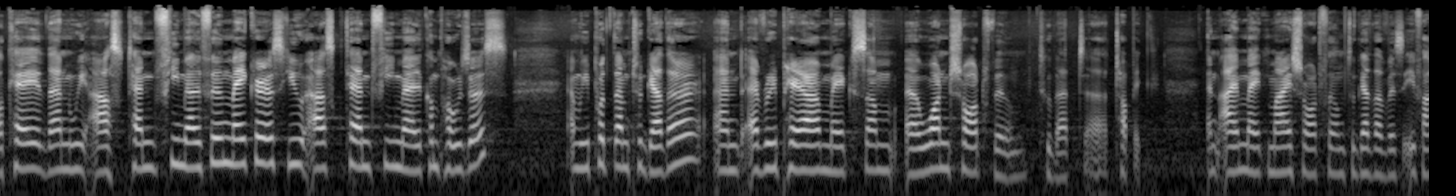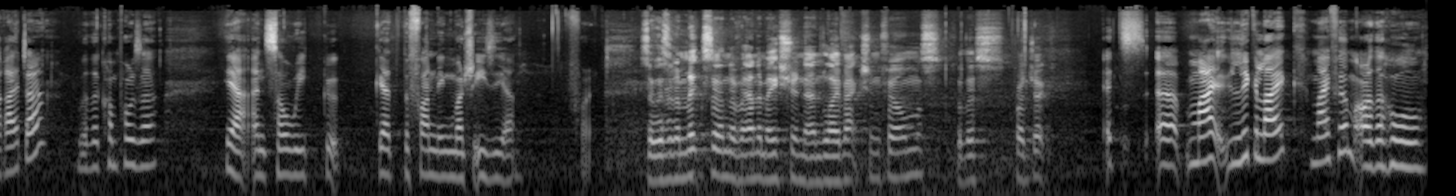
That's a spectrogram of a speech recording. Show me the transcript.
okay, then we ask 10 female filmmakers, you ask 10 female composers, and we put them together, and every pair makes some uh, one short film to that uh, topic and I made my short film together with Eva Reiter, with the composer. Yeah, and so we could get the funding much easier for it. So is it a mix then of animation and live action films for this project? It's uh, my Lick-alike, my film, or the whole.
